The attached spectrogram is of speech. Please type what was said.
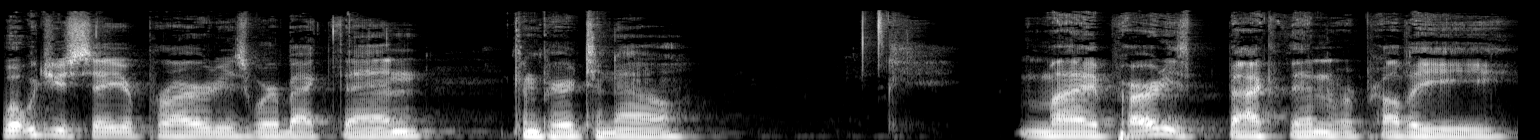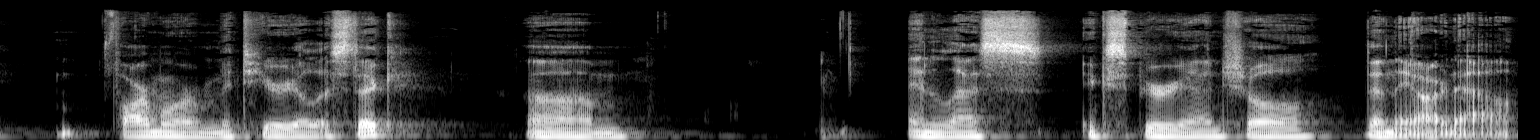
What would you say your priorities were back then compared to now? My priorities back then were probably far more materialistic um, and less experiential than they are now.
